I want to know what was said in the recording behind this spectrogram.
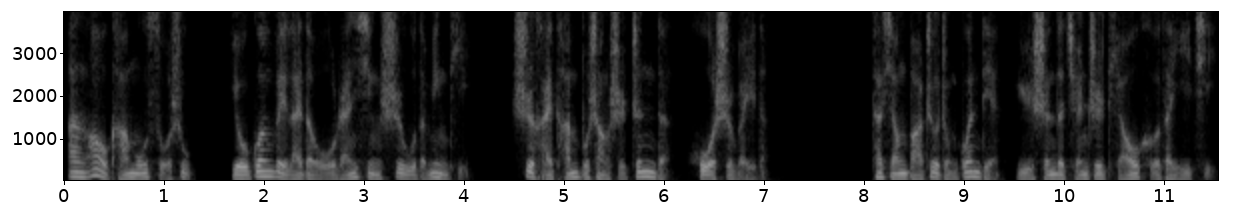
按奥卡姆所述，有关未来的偶然性事物的命题，是还谈不上是真的或是伪的。他想把这种观点与神的全知调和在一起。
